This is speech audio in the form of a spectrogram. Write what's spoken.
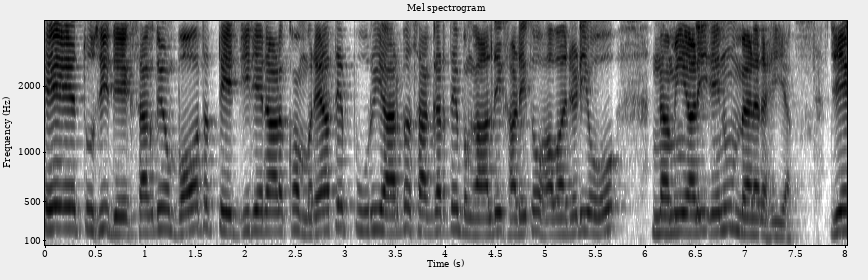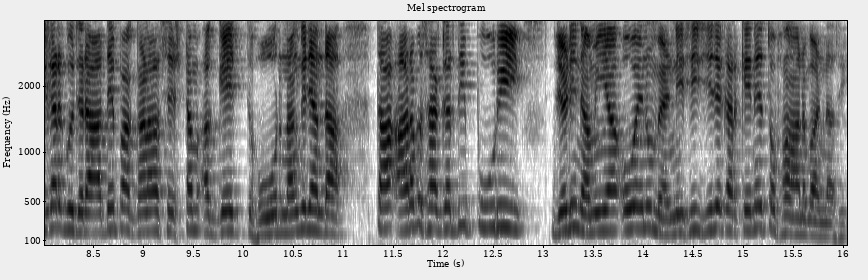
ਇਹ ਤੁਸੀਂ ਦੇਖ ਸਕਦੇ ਹੋ, ਬਹੁਤ ਤੇਜ਼ੀ ਦੇ ਨਾਲ ਘੁੰਮ ਰਿਹਾ ਤੇ ਪੂਰੀ ਅਰਬ ਸਾਗਰ ਤੇ ਬੰਗਾਲ ਦੀ ਖਾੜੀ ਤੋਂ ਹਵਾ ਜਿਹੜੀ ਉਹ ਨਮੀ ਵਾਲੀ ਇਹਨੂੰ ਮਿਲ ਰਹੀ ਆ। ਜੇਕਰ ਗੁਜਰਾਤ ਦੇ ਭਾਗਾਂ ਵਾਲਾ ਸਿਸਟਮ ਅੱਗੇ ਹੋਰ ਲੰਘ ਜਾਂਦਾ, ਤਾਂ ਅਰਬ ਸਾਗਰ ਦੀ ਪੂਰੀ ਜਿਹੜੀ ਨਮੀ ਆ, ਉਹ ਇਹਨੂੰ ਮਿਲਣੀ ਸੀ, ਜਿਹਦੇ ਕਰਕੇ ਇਹਨੇ ਤੂਫਾਨ ਬਣਨਾ ਸੀ।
